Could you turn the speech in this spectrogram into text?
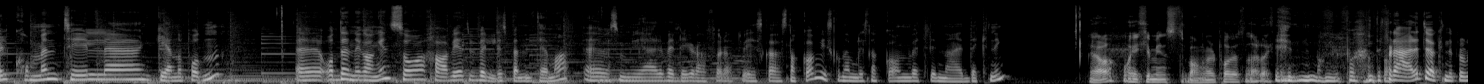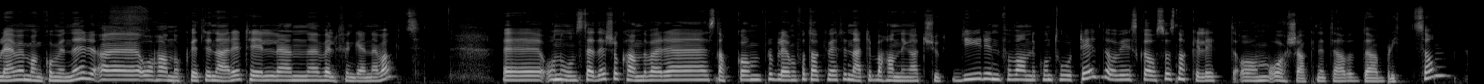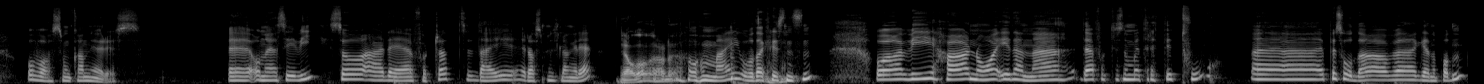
Velkommen til eh, Genopodden. Eh, og denne gangen så har vi et veldig spennende tema eh, som vi er veldig glad for at vi skal snakke om. Vi skal nemlig snakke om veterinærdekning. Ja, og ikke minst mangel på veterinærdekning. Mangel på, for det er et økende problem i mange kommuner å ha nok veterinærer til en velfungerende vakt. Og noen steder så kan det være snakk om problemer å få tak i veterinær til behandling av et sjukt dyr innenfor vanlig kontortid. Og vi skal også snakke litt om årsakene til at det har blitt sånn, og hva som kan gjøres. Eh, og når jeg sier vi, så er det fortsatt deg, Rasmus Langeré. Ja da, det er det. Og meg, Oda Christensen. Og vi har nå i denne, det er faktisk nummer 32 eh, episode av Genopoden. Genopodden.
